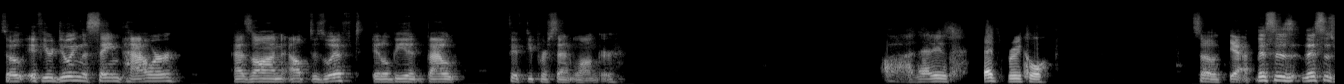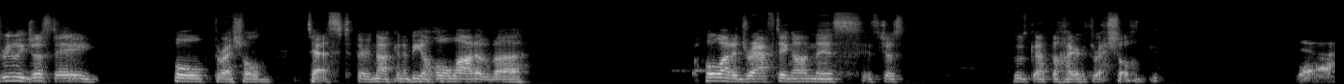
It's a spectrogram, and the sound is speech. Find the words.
so if you're doing the same power as on Alpe du Zwift, it'll be about 50% longer. Oh, that is that's pretty cool. So yeah, this is this is really just a full threshold test. There's not going to be a whole lot of uh, a whole lot of drafting on this. It's just who's got the higher threshold. Yeah.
